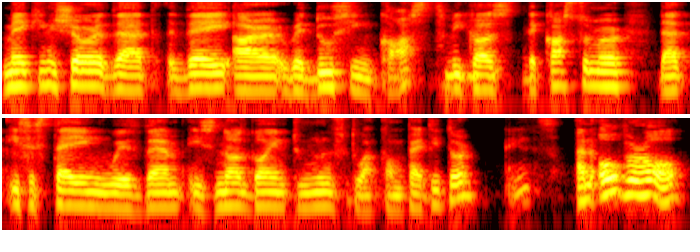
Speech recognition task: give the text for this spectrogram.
making sure that they are reducing cost because the customer that is staying with them is not going to move to a competitor Right. and overall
